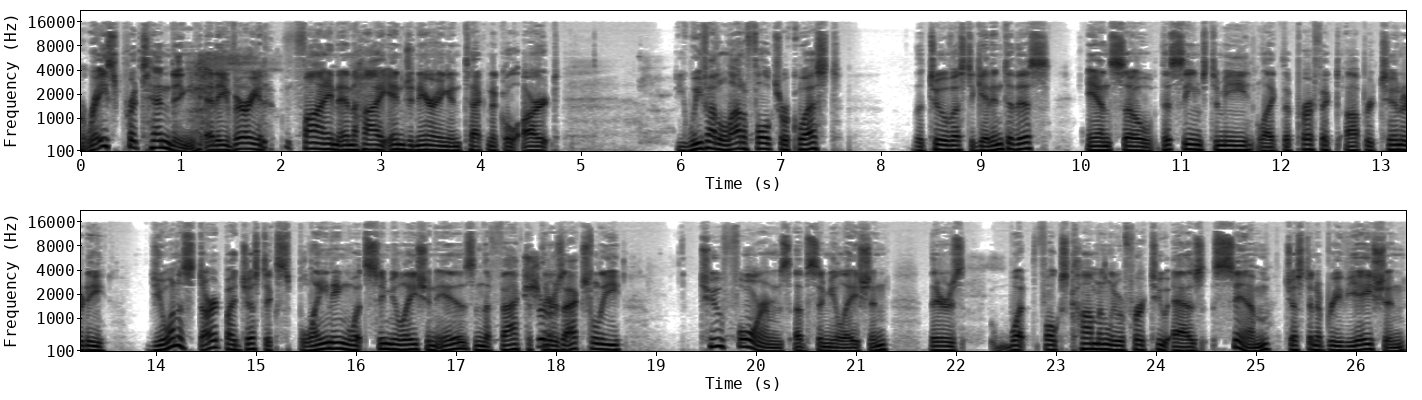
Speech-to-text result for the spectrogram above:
race pretending at a very fine and high engineering and technical art. We've had a lot of folks request the two of us to get into this. And so this seems to me like the perfect opportunity. Do you want to start by just explaining what simulation is and the fact that sure. there's actually two forms of simulation. There's what folks commonly refer to as sim, just an abbreviation,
